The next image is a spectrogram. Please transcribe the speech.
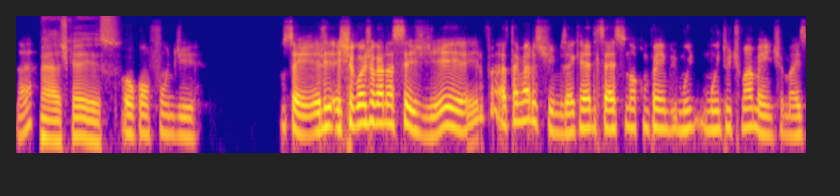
Né? É, acho que é isso. Ou confundi. Não sei, ele, ele, chegou a jogar na CG, ele, até vários times. É que a LCS não acompanhei muito, muito, ultimamente, mas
